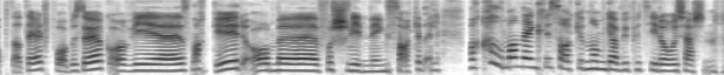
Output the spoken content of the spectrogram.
Oppdatert på besøk, og vi eh, snakker om eh, forsvinningssaken. Eller hva kaller man egentlig saken om Gabby Petiro og kjæresten?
